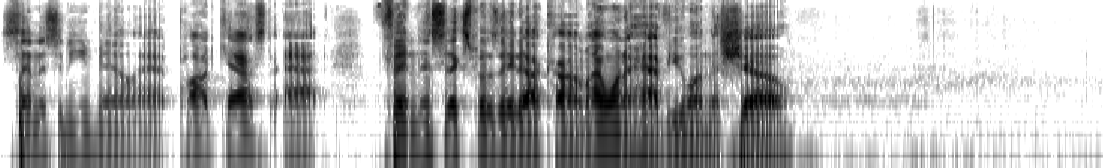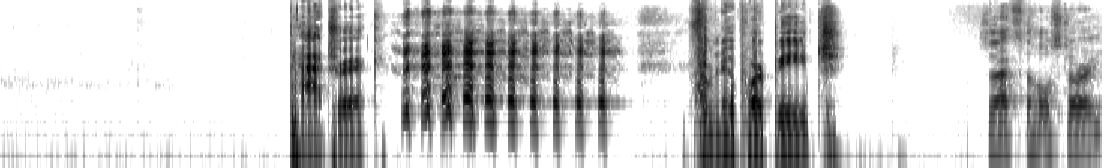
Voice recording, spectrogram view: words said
send us an email at podcast at fitnessexpose.com. I want to have you on the show. Patrick from Newport Beach. So that's the whole story?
